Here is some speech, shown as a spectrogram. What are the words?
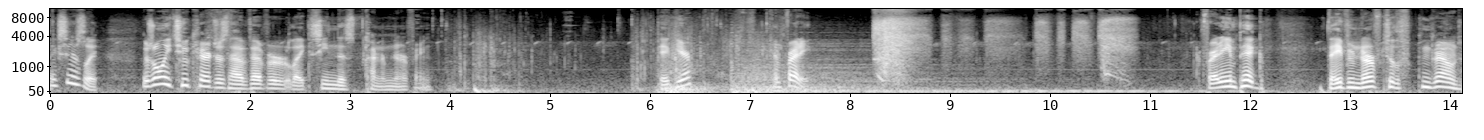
Like, seriously. There's only two characters that have ever, like, seen this kind of nerfing. Pig here, and Freddy. Freddy and Pig. They've been nerfed to the fucking ground.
